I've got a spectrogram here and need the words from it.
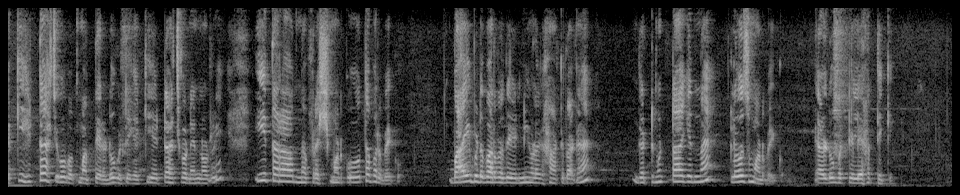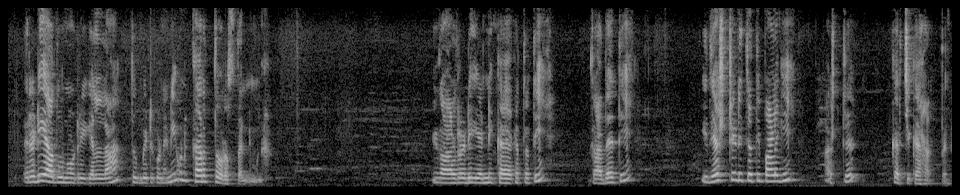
ಅಕ್ಕಿ ಹಿಟ್ಟು ಹಚ್ಕೋಬೇಕು ಮತ್ತೆರಡು ಬಟ್ಟೆಗೆ ಅಕ್ಕಿ ಹಿಟ್ಟು ಹಚ್ಕೊಂಡೇನು ನೋಡಿರಿ, ಈ ಥರ ಅದನ್ನ ಫ್ರೆಶ್ ಮಾಡ್ಕೋತ ಬರಬೇಕು. ಬಾಯಿ ಬಿಡಬಾರ್ದು ಎಣ್ಣೆಯೊಳಗೆ ಹಾಕಿದಾಗ ಗಟ್ಟಿಮುಟ್ಟಾಗಿದ್ದನ್ನ ಕ್ಲೋಸ್ ಮಾಡಬೇಕು. ಎರಡೂ ಬಟ್ಟೆಲೆ ಹತ್ತಿಕ್ಕಿ. ರೆಡಿ ಆದವು ನೋಡ್ರಿ ಈಗೆಲ್ಲ, ತುಂಬಿಟ್ಕೊಂಡೇನಿ, ಇವನು ಕರ್ದು ತೋರಿಸ್ತಾನೆ ನಿಮ್ಗೆ. ಈಗ ಆಲ್ರೆಡಿ ಎಣ್ಣೆ ಕಾಯಕತ್ತತಿ, ಕಾದೈತಿ. ಇದೆಷ್ಟು ಹಿಡಿತತಿ ಪಾಳಗಿ? ಅಷ್ಟು ಕರ್ಚಿಕಾಯಿ ಹಾಕ್ತೇನೆ.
